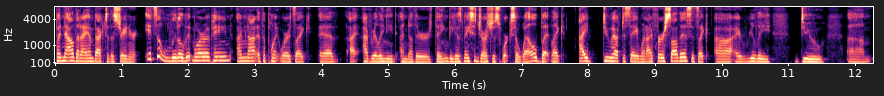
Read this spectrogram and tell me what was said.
but now that I am back to the strainer, it's a little bit more of a pain. I'm not at the point where it's like, uh, I, I really need another thing because mason jars just work so well. But like, I do have to say, when I first saw this, it's like, uh, I really do, um,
